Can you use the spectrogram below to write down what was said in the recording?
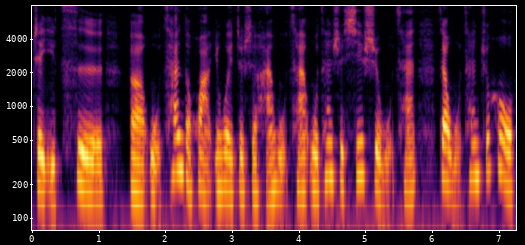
这一次呃，午餐的话，因为这是含午餐，午餐是西式午餐，在午餐之后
